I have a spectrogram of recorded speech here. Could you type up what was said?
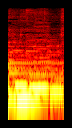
Mm-hmm.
